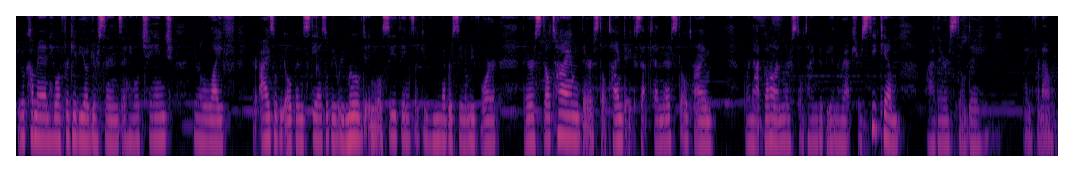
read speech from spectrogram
He will come in, he will forgive you of your sins, and he will change your life. Your eyes will be opened, scales will be removed, and you will see things like you've never seen them before. There's still time. There's still time to accept him. There's still time. We're not gone. There's still time to be in the rapture. Seek him while there's still day. Bye for now.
